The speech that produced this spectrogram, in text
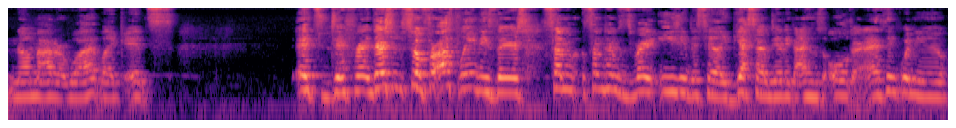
no matter what, like it's, it's different. There's so for us ladies, there's some sometimes it's very easy to say like, yes, I would date a guy who's older. And I think when you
